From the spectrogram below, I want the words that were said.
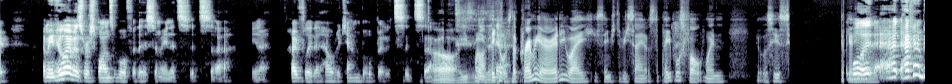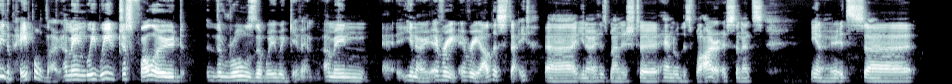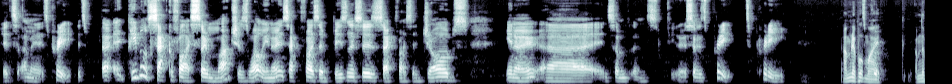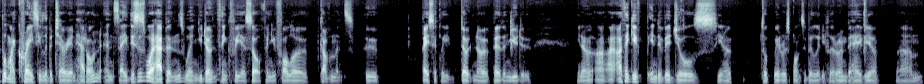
I mean, whoever's responsible for this, I mean, it's it's uh, you know, hopefully they're held accountable. But it's it's um, oh, he's, Well, I think yeah. it was the premier anyway. He seems to be saying it was the people's fault when it was his. Well, it, how, how can it be the people though? I mean, we we just followed the rules that we were given. I mean, you know every every other state uh, you know has managed to handle this virus and it's you know it's uh, it's I mean it's pretty it's uh, people have sacrificed so much as well you know sacrifice their businesses sacrifice their jobs you know uh, in some you know so it's pretty it's pretty I'm gonna put my pretty, I'm gonna put my crazy libertarian hat on and say this is what happens when you don't think for yourself and you follow governments who basically don't know better than you do. You know, I, I think if individuals, you know, took their responsibility for their own behavior, um,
